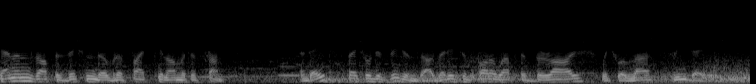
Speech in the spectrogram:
cannons are positioned over a five-kilometer front, and eight special divisions are ready to follow up the barrage, which will last three days.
